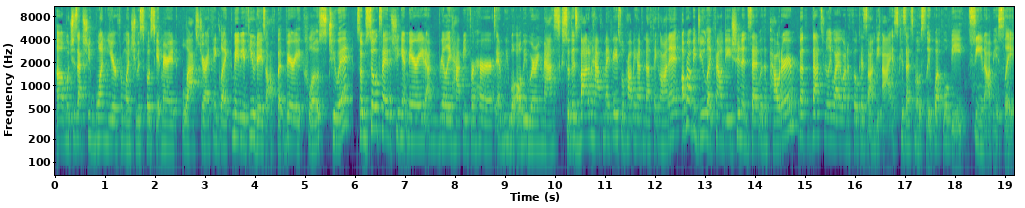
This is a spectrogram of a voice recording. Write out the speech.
um, which is actually one year from when she was supposed to get married last year. I think like maybe a few days off, but very close to it. So I'm so excited that she can get married. I'm really happy for her, and we will all be wearing masks. So this bottom half of my face will probably have nothing on it. I'll probably do like foundation and set it with a powder, but that's really why I wanna focus on the eyes, because that's mostly what will be seen, obviously,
